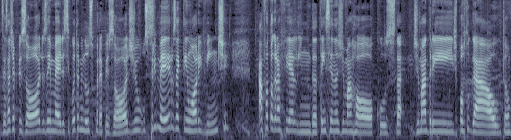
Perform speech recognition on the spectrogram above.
17 episódios, em média 50 minutos por episódio. Os primeiros é que tem 1 hora e 20. A fotografia é linda, tem cenas de Marrocos, de Madrid, de Portugal. Então,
